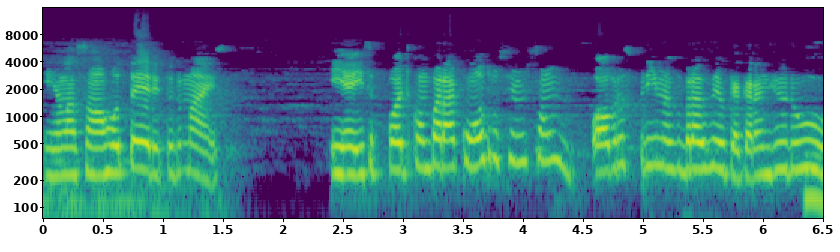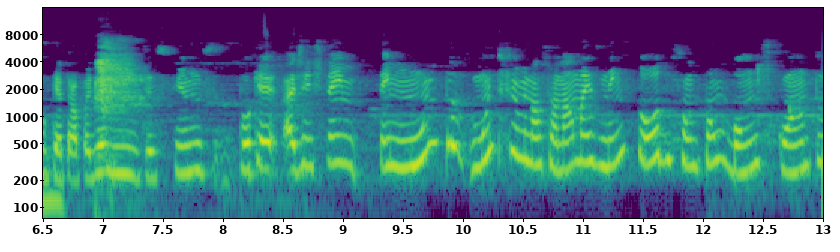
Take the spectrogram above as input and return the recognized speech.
em relação ao roteiro e tudo mais. E aí você pode comparar com outros filmes que são obras-primas do Brasil, que é Carandiru, que é Tropa de Elite, esses filmes. Porque a gente tem, tem muito, muito filme nacional, mas nem todos são tão bons quanto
